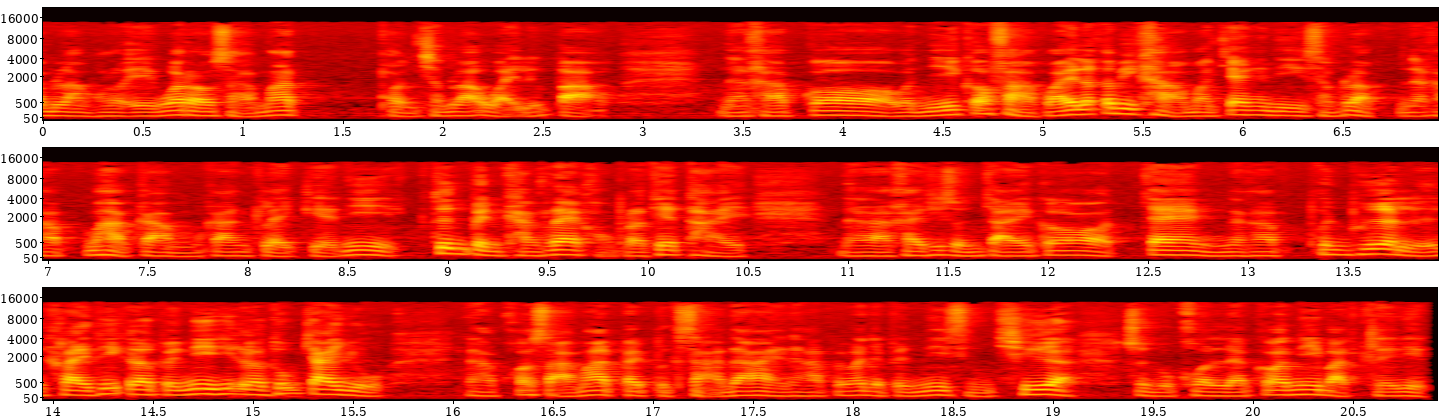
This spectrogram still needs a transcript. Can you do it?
กำลังของเราเองว่าเราสามารถผ่อนชำระไหวหรือเปล่านะครับ ก็วันนี้ก็ฝากไว้แล้วก็มีข่าวมาแจ้งดีสำหรับนะครับมหากรรมการไกล่เกลี่ยหนี้ซึ่งเป็นครั้งแรกของประเทศไทย นะครับใครที่สนใจก็แจ้งนะครับเพื่อนๆ หรือใครที่กำลังเป็นหนี้ที่กำลังทุกข์ใจอยู่นะครับก็สามารถไปปรึกษาได้นะครับไม่ว่าจะเป็นหนี้สินเชื่อส่วนบุคคล แล้วก็หนี้บัตรเครดิต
